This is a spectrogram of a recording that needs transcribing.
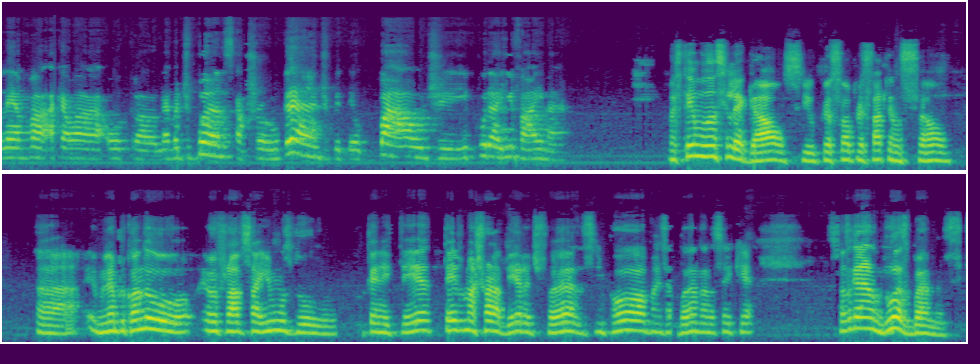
leva aquela outra leva de bandas, cachorro grande, pneu balde e por aí vai, né? Mas tem um lance legal, se o pessoal prestar atenção. Uh, eu me lembro quando eu e o Flávio saímos do TNT, teve uma choradeira de fãs, assim, pô, mas a banda, não sei o quê. As pessoas ganharam duas bandas,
